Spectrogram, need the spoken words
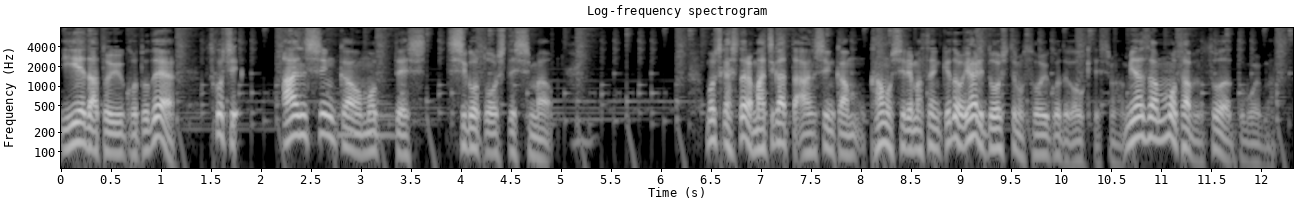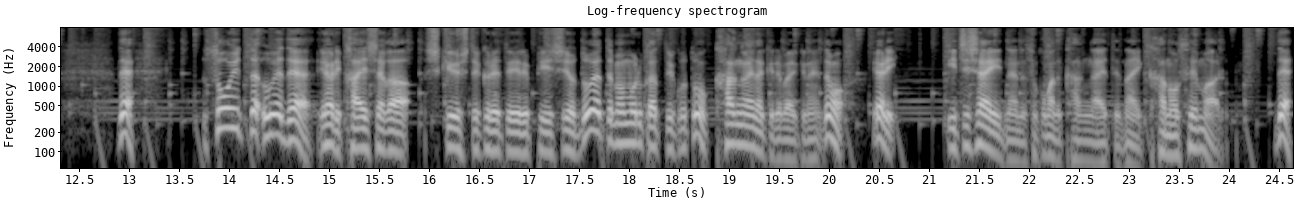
家だということで少し安心感を持ってし仕事をしてしまう。もしかしたら間違った安心感かもしれませんけどやはりどうしてもそういうことが起きてしまう。皆さんも多分そうだと思います。でそういった上でやはり会社が支給してくれている PC をどうやって守るかということを考えなければいけない。でもやはり一社員なんでそこまで考えてない可能性もある。で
